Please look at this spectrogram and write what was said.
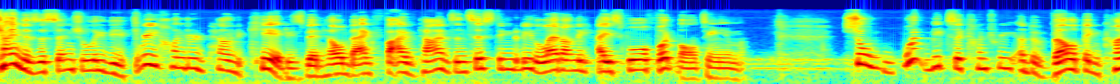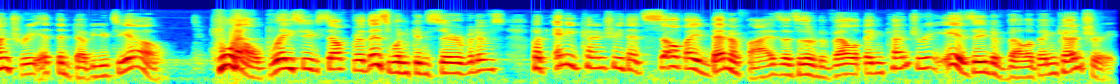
China is essentially the 300 pound kid who's been held back five times insisting to be led on the high school football team. So what makes a country a developing country at the WTO? Well, brace yourself for this one, conservatives, but any country that self-identifies as a developing country is a developing country.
